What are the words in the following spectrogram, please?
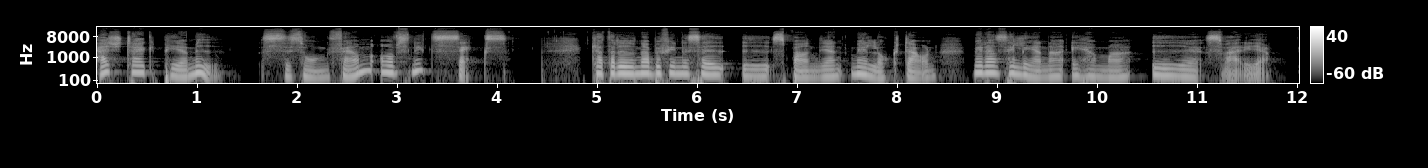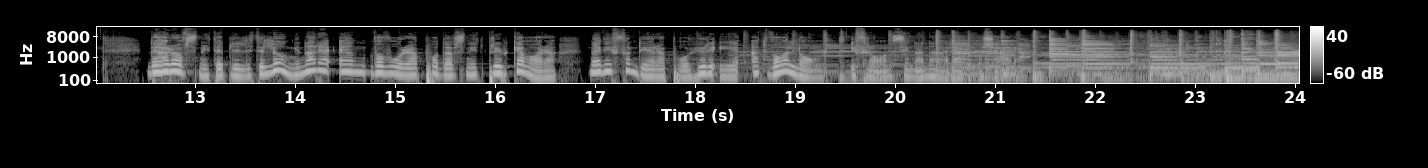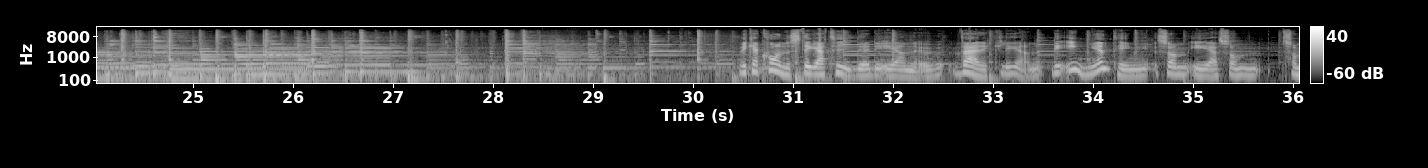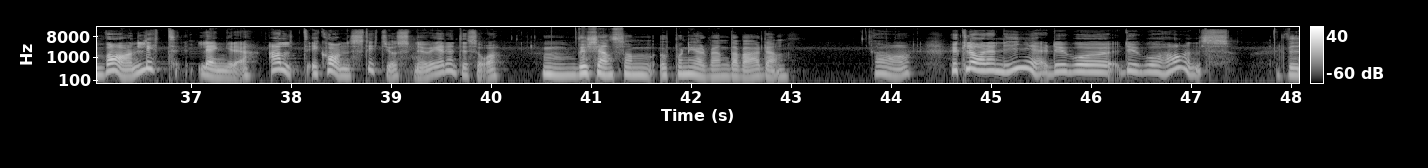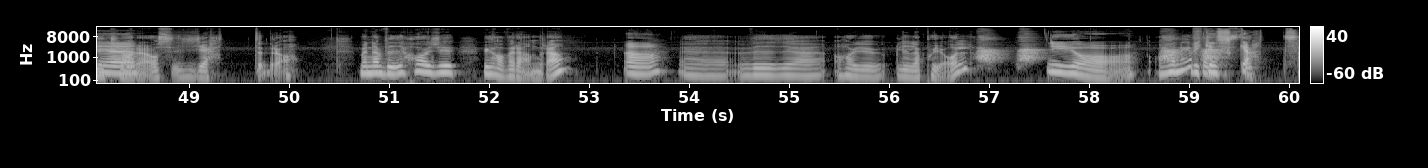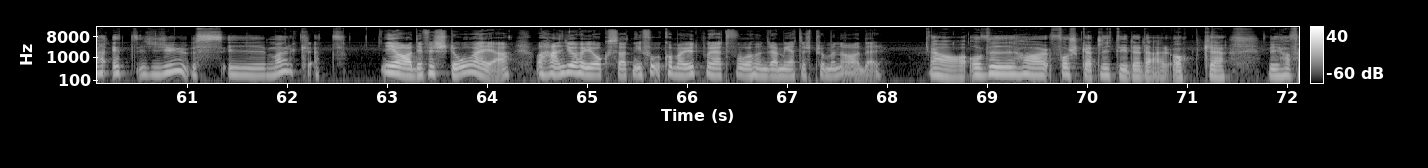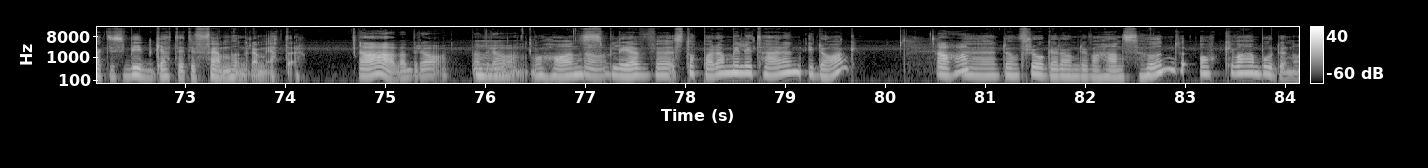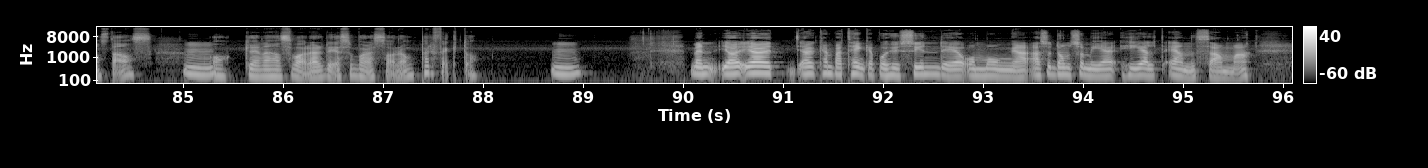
Hashtag PMI säsong 5 avsnitt 6. Katarina befinner sig i Spanien med lockdown medan Helena är hemma i eh, Sverige. Det här avsnittet blir lite lugnare än vad våra poddavsnitt brukar vara när vi funderar på hur det är att vara långt ifrån sina nära och kära. Vilka konstiga tider det är nu, verkligen. Det är ingenting som är som, som vanligt längre. Allt är konstigt just nu, är det inte så? Mm, det känns som upp och nervända världen. Ja. Hur klarar ni er, du och, du och Hans? Vi eh. klarar oss jättebra. Men vi har ju vi har varandra. Ja. Eh, vi eh, har ju lilla Pujol. Ja, vilken skatt! Ett ljus i mörkret. Ja, det förstår jag. Och han gör ju också att ni får komma ut på era 200 meters promenader. Ja, och vi har forskat lite i det där och eh, vi har faktiskt vidgat det till 500 meter. Ja, vad bra. Vad bra. Mm, och Hans ja. blev eh, stoppad av militären idag. Aha. Eh, de frågade om det var hans hund och var han bodde någonstans. Mm. Och när han svarade det så bara sa de perfekto. Mm. Men jag, jag, jag, kan bara tänka på hur synd det är om många, alltså de som är helt ensamma.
